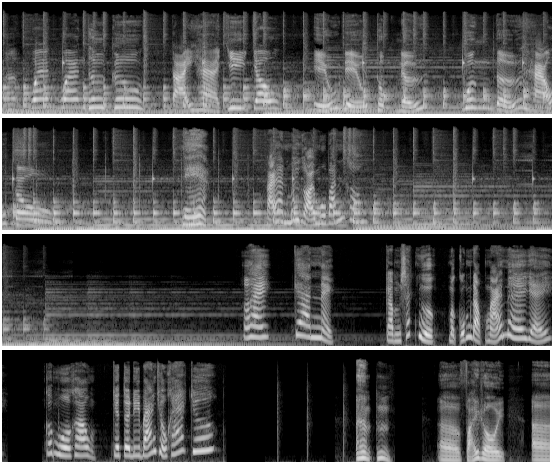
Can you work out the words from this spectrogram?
à, Quan quan thư cưu Tại Hà Chi Châu Yểu điệu thục nữ Quân tử hảo cầu Nè, phải anh mới gọi mua bánh không? Anh này. Cầm sách ngược mà cũng đọc mãi mê vậy. Có mua không? Cho tôi đi bán chỗ khác chứ. Ờ phải rồi. À,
